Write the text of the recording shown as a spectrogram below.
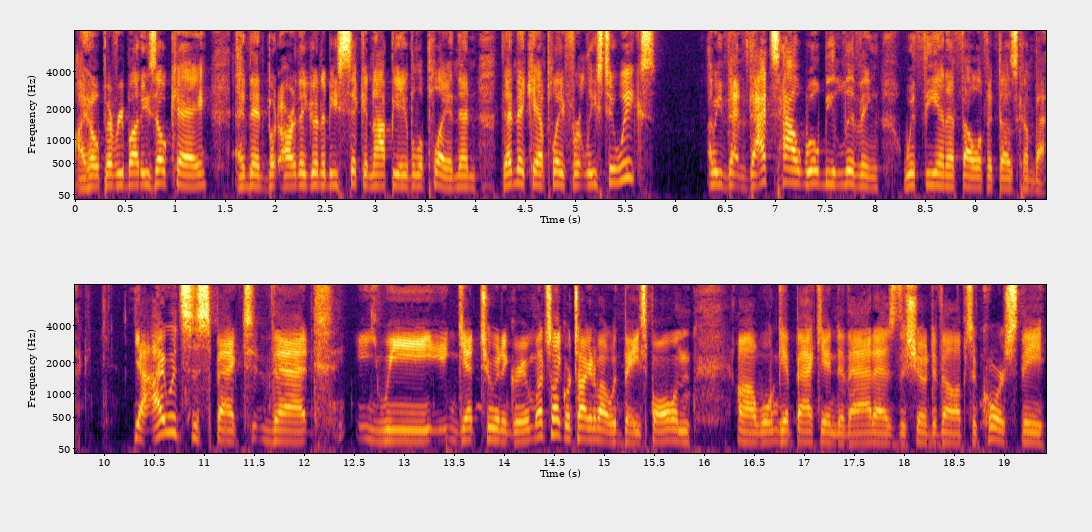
i hope everybody's okay and then but are they going to be sick and not be able to play and then then they can't play for at least two weeks i mean that that's how we'll be living with the nfl if it does come back yeah, I would suspect that we get to an agreement, much like we're talking about with baseball, and uh, we'll get back into that as the show develops. Of course, the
